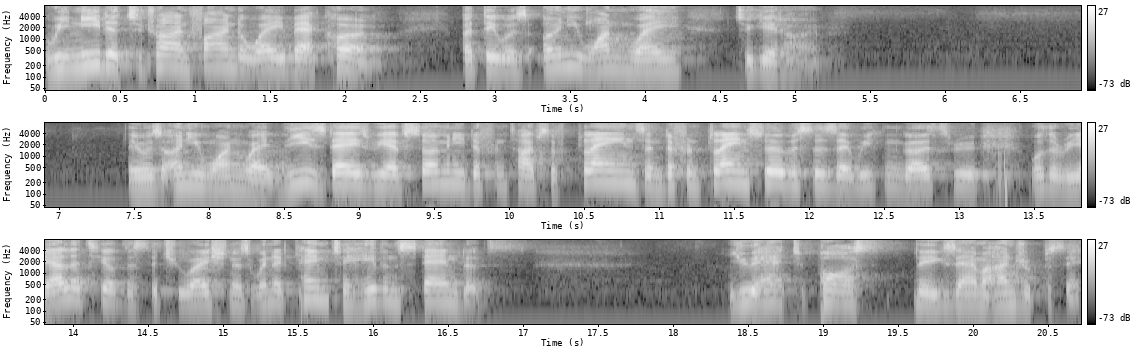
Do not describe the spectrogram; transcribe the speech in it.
We needed to try and find a way back home, but there was only one way to get home. There was only one way. These days, we have so many different types of planes and different plane services that we can go through. Well, the reality of the situation is when it came to heaven standards, you had to pass the exam 100%.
